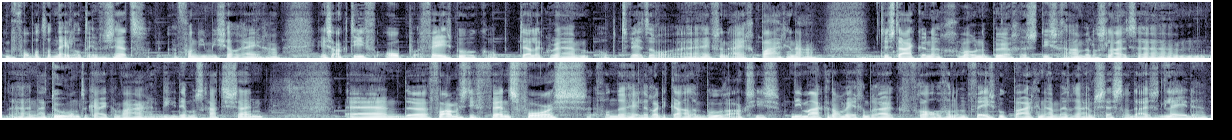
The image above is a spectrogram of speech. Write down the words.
bijvoorbeeld het Nederland in Verzet van die Michel Reiger, is actief op Facebook, op Telegram, op Twitter, heeft een eigen pagina. Dus daar kunnen gewone burgers die zich aan willen sluiten naartoe om te kijken waar die demonstraties zijn. En de Farmers Defence Force van de hele radicale boerenacties, die maken dan weer gebruik vooral van een Facebookpagina met ruim 60.000 leden.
